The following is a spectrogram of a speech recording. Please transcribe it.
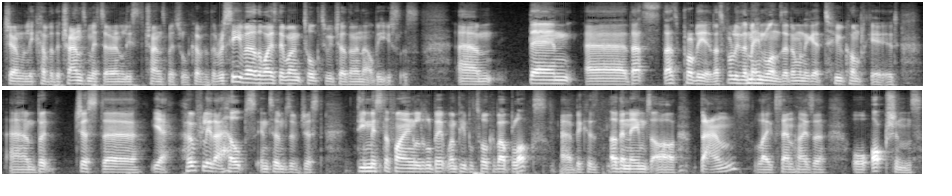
generally cover the transmitter, and at least the transmitter will cover the receiver. Otherwise, they won't talk to each other, and that'll be useless. Um, then uh, that's that's probably it. That's probably the main ones. I don't want to get too complicated, um, but just uh, yeah. Hopefully that helps in terms of just demystifying a little bit when people talk about blocks, uh, because other names are bands like Sennheiser or options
